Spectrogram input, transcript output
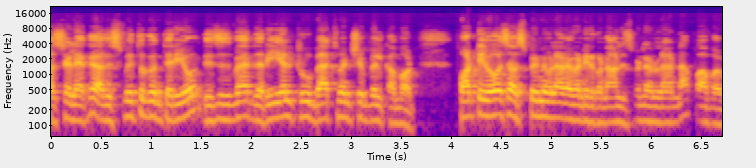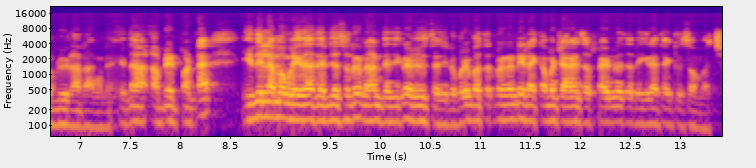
ஆஸ்திரேலியாவுக்கு அது ஸ்மித்துக்கும் தெரியும். This is where the real true batsmanship will come out forty overs of spin விளையாட வேண்டியிருக்கும். நாலு ஸ்பின் விளையாண்டா பாப்பா எப்படி விளையாடுறாங்கன்னு. இதான் அப்டேட் பண்ணிட்டேன். இது இல்லாமல் உங்களுக்கு ஏதாவது தெரிஞ்ச சொல்லுங்கள் நான் தெரிஞ்சுக்கிறேன் வியூஸ் தெரிஞ்சுக்கிறேன். புரிய பத்து பேர் லைக் கமெண்ட் சேனல் சப்ஸ்கிரைப் சந்திக்கிறேன். Thank you so much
